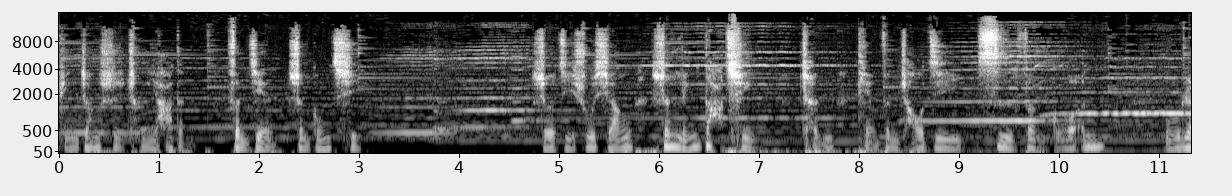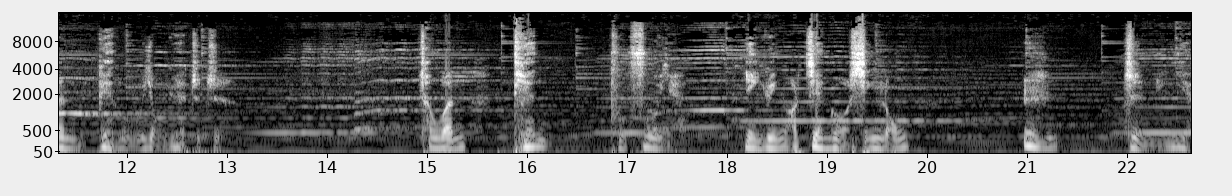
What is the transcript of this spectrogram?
平章事承雅等分见圣公器。社稷书祥，生灵大庆，臣天分朝祭，四份国恩，无任便无踊跃之志。臣闻天普覆也，应运而渐若形容，日至明也，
